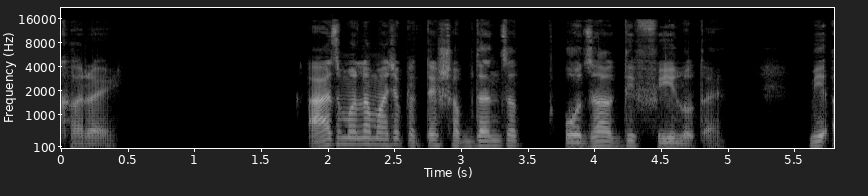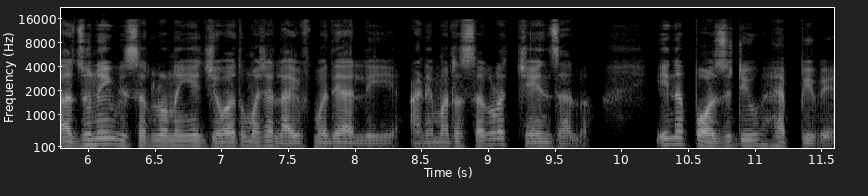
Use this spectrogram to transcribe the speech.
खरं आहे. आज मला माझ्या प्रत्येक शब्दांचं ओझं अगदी फील होत आहे. मी अजूनही विसरलो नाहीये जेव्हा तू माझ्या लाईफमध्ये आली आणि माझं सगळं चेंज झालं. In a positive happy way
